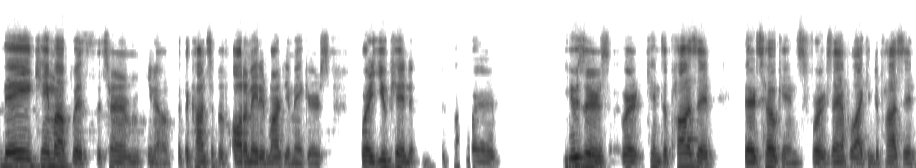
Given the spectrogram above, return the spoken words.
they came up with the term, you know, the concept of automated market makers, where you can, where users where can deposit their tokens. For example, I can deposit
